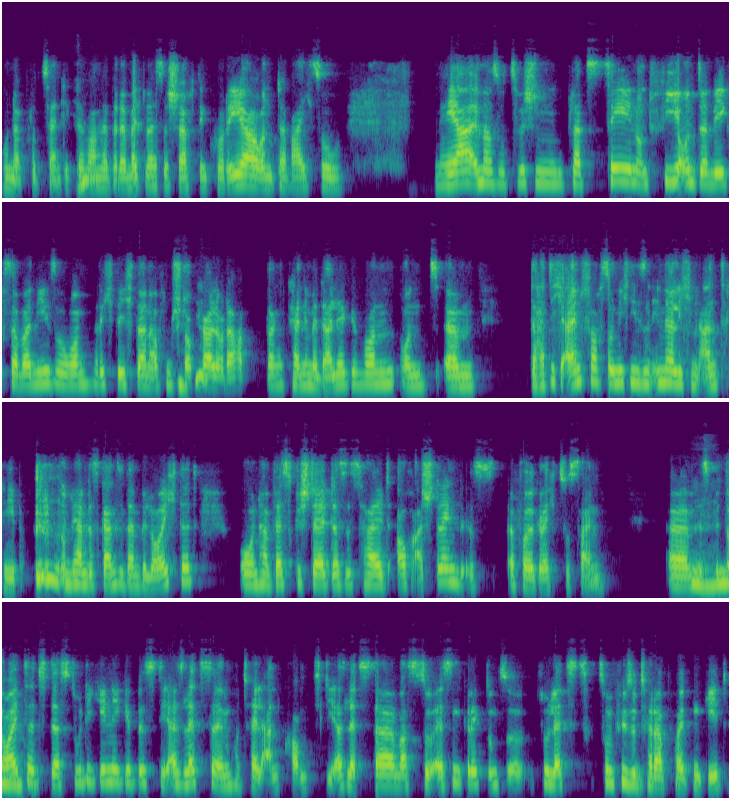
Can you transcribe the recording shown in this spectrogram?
hundertprozentig. Da mhm. waren wir bei der Weltmeisterschaft in Korea und da war ich so naja, immer so zwischen Platz 10 und 4 unterwegs, aber nie so richtig dann auf dem mhm. Stockerl oder habe dann keine Medaille gewonnen. Und ähm, da hatte ich einfach so nicht diesen innerlichen Antrieb. Und wir haben das Ganze dann beleuchtet und haben festgestellt, dass es halt auch anstrengend ist, erfolgreich zu sein. Ähm, mhm. Es bedeutet, dass du diejenige bist, die als Letzter im Hotel ankommt, die als Letzter was zu essen kriegt und zu, zuletzt zum Physiotherapeuten geht,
